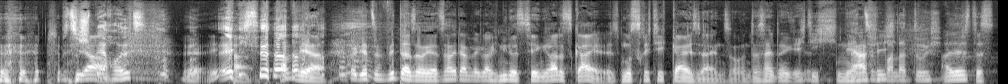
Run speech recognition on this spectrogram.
Mit so ja. Sperrholz. Ja, ja, Echt? haben wir. Und jetzt im Winter so, jetzt heute haben wir, glaube ich, minus 10 Grad, ist geil. Es muss richtig geil sein. So. Und das ist halt richtig Heizung nervig. ballert durch. Alles, das,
